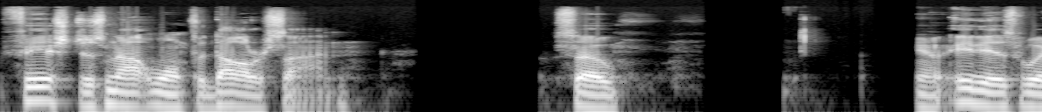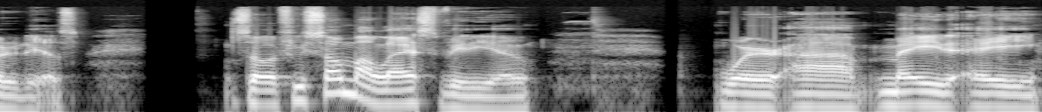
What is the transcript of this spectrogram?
Fish does not want the dollar sign. So, you know, it is what it is. So if you saw my last video where I made a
